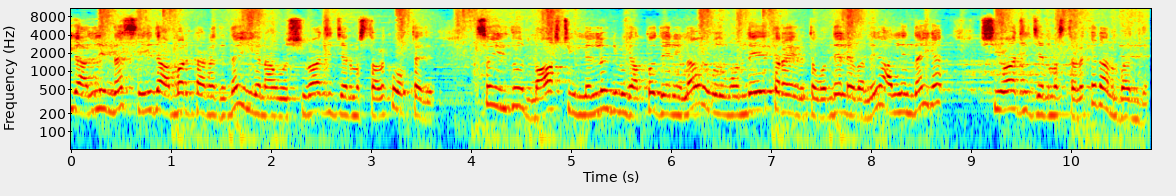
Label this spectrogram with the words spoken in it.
ಈಗ ಅಲ್ಲಿಂದ ಸೀದಾ ಅಮರ್ಖಾನದಿಂದ ಈಗ ನಾವು ಶಿವಾಜಿ ಜನ್ಮಸ್ಥಳಕ್ಕೆ ಹೋಗ್ತಾ ಇದ್ದೀವಿ. ಸೊ ಇದು ಲಾಸ್ಟ್ ಇಲ್ಲೆಲ್ಲೂ ನಿಮಗೆ ಹತ್ತೋದೇನಿಲ್ಲ ಒಂದೇ ಥರ ಇರುತ್ತೆ, ಒಂದೇ ಲೆವೆಲ್ ಅಲ್ಲಿಂದ ಈಗ ಶಿವಾಜಿ ಜನ್ಮಸ್ಥಳಕ್ಕೆ ನಾನು ಬಂದೆ.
